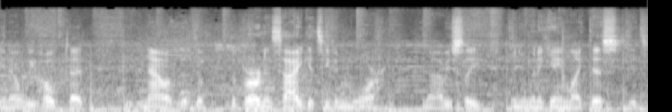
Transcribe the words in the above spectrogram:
you know, we hope that now the, the, the burn inside gets even more. You know, obviously, when you win a game like this, it's,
